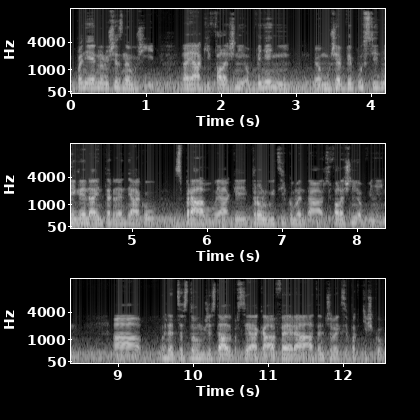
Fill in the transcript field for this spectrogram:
úplně jednoduše zneužít na nějaký falešný obvinění. Jo, může vypustit někde na internet nějakou zprávu, nějaký trolující komentář, falešný obvinění. A hned se z toho může stát prostě nějaká aféra a ten člověk se pak těžko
